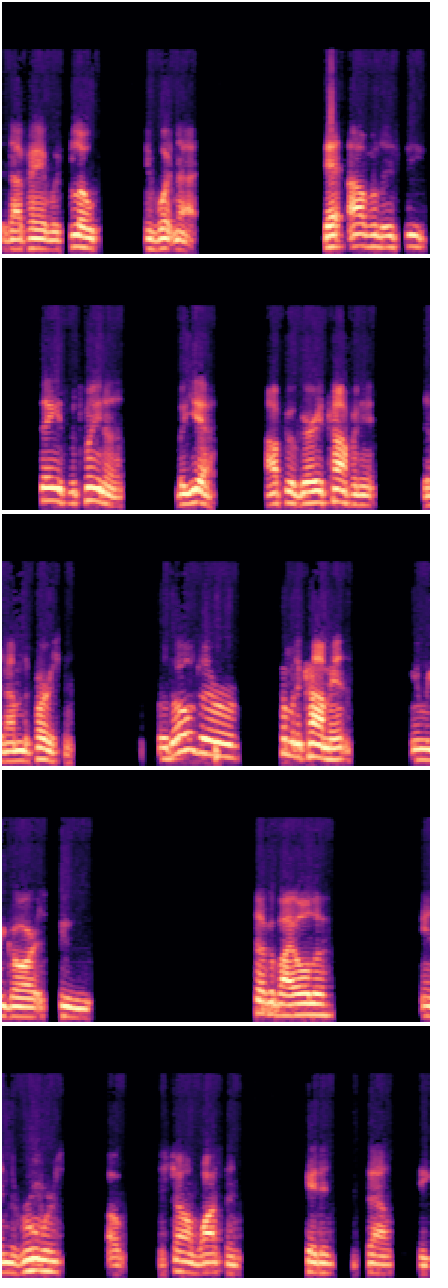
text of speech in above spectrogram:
that I've had with Flo and whatnot. That obviously stays between us. But yeah, I feel very confident that I'm the person. So those are some of the comments in regards to Tagovailoa and the rumors of Deshaun Watson heading to South Beach.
